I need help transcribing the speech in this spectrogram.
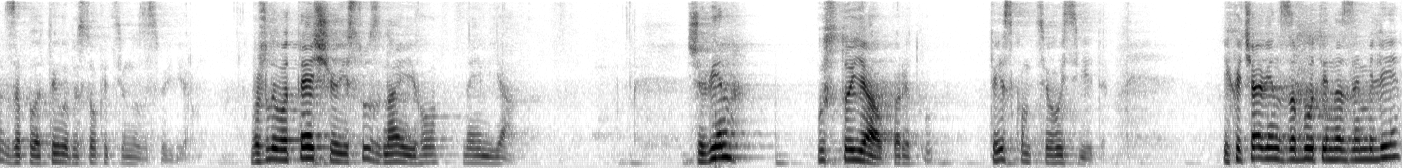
заплатили високу ціну за свою віру. Важливо те, що Ісус знає його на ім'я, що Він устояв перед тиском цього світу. І хоча він забутий на землі,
